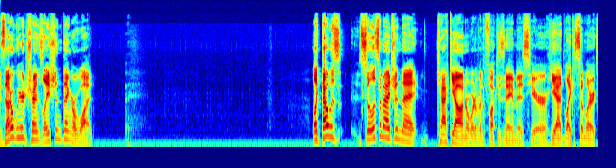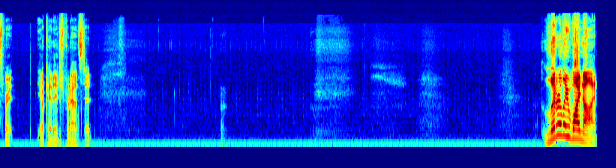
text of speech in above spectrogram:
Is that a weird translation thing or what? Like that was so let's imagine that Kakyoin or whatever the fuck his name is here, he had like a similar experience. Okay, they just pronounced it. Literally, why not?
